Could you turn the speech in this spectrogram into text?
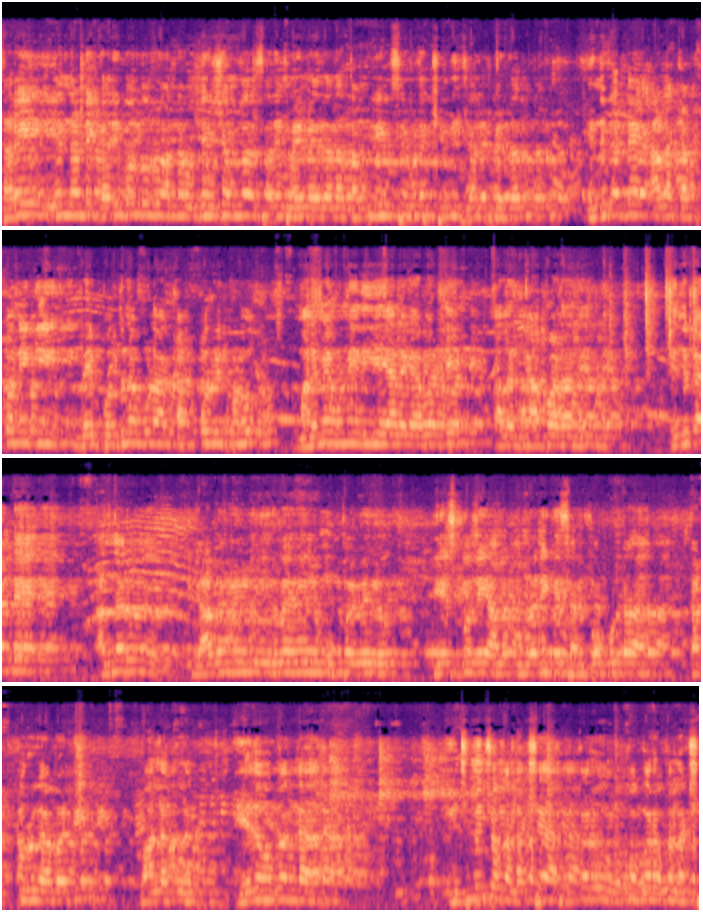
సరే ఏంటంటే గరిబోలూరు అన్న ఉద్దేశంలో సరే మేము ఏదైనా తప్పు చేస్తే కూడా క్షమించాలి పెద్దలు. ఎందుకంటే అలా కట్టుకోనికి రేపు పొద్దున కూడా కట్టుకుర్రు ఇప్పుడు. మనమే ఉండి ఇది చేయాలి కాబట్టి వాళ్ళని కాపాడాలి. ఎందుకంటే అందరూ యాభై వేలు ఇరవై వేలు ముప్పై వేలు వేసుకొని వాళ్ళకు ఉండడానికి సరిపోకుండా కట్టుకుర్రు కాబట్టి వాళ్ళకు ఏదో ఒకంగా ఇంచుమించు ఒక లక్ష ఒకరు ఒక్కొక్కరు ఒక లక్ష.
